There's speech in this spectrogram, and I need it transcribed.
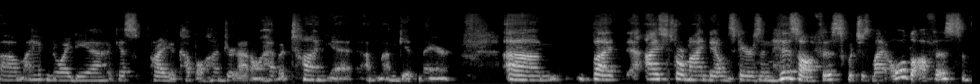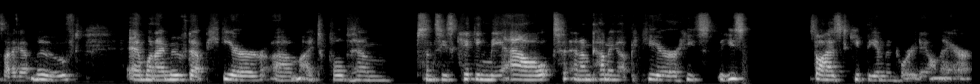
Um, I have no idea. I guess probably a couple hundred. I don't have a ton yet. I'm, I'm getting there. Um, but I store mine downstairs in his office, which is my old office since I got moved. And when I moved up here, um, I told him since he's kicking me out and I'm coming up here, he's he's still has to keep the inventory down there.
